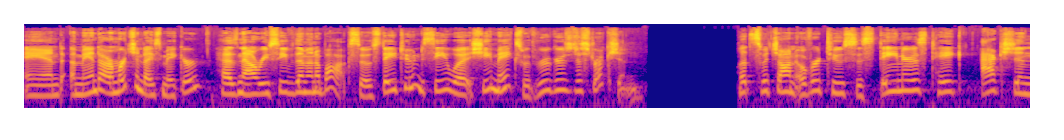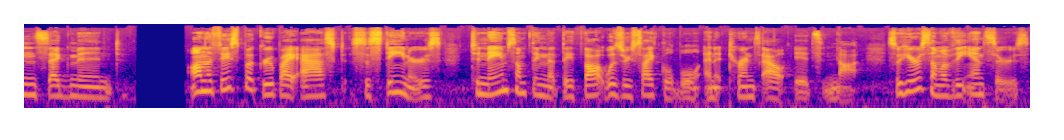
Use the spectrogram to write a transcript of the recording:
And Amanda, our merchandise maker, has now received them in a box, so stay tuned to see what she makes with Ruger's destruction. Let's switch on over to Sustainers Take Action segment. On the Facebook group, I asked sustainers to name something that they thought was recyclable, and it turns out it's not. So here are some of the answers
